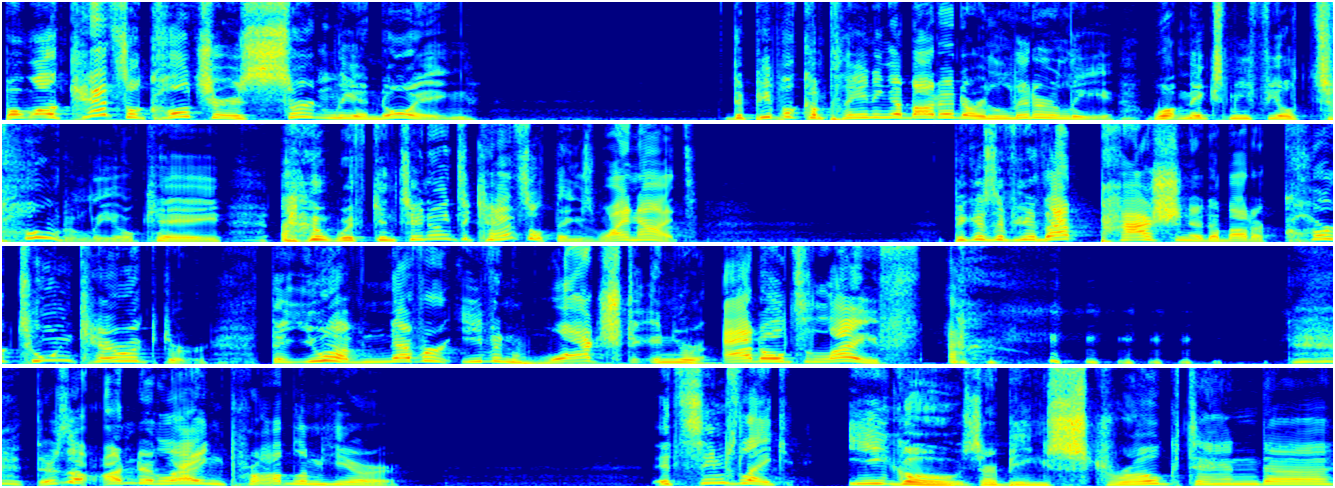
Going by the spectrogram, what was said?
But while cancel culture is certainly annoying, the people complaining about it are literally what makes me feel totally okay with continuing to cancel things. Why not? Because if you're that passionate about a cartoon character that you have never even watched in your adult life, there's an underlying problem here. It seems like egos are being stroked and uh,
